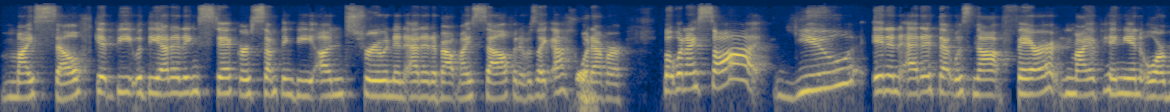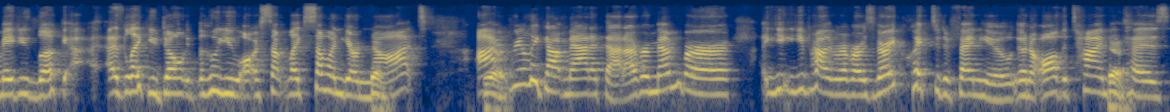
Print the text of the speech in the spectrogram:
myself get beat with the editing stick or something be untrue in an edit about myself. And it was like, ah, whatever. But when I saw you in an edit that was not fair, in my opinion, or made you look as like you don't who you are, some like someone you're yeah. not. I really got mad at that. I remember you, you, probably remember I was very quick to defend you, you know, all the time yeah. because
